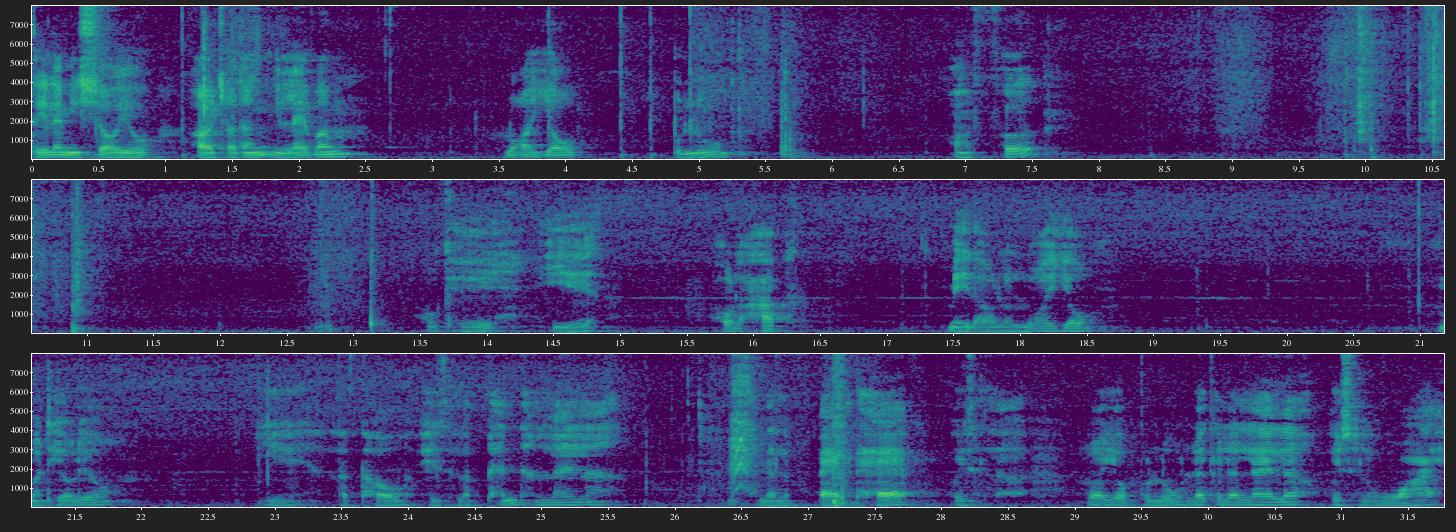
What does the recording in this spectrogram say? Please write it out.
Today let me show you. Uh, Jordan 11 Royal Blue. On foot. Okay, yeah, hold up, made out of royal. Material. Here, the toe is the pendant leather, and then the back tab. Royal blue regular leather with white.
